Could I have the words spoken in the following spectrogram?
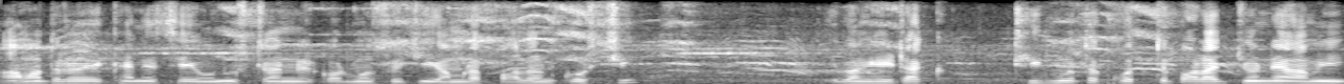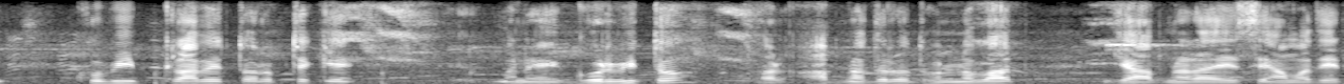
আমাদেরও এখানে সেই অনুষ্ঠানের কর্মসূচি আমরা পালন করছি এবং এটা ঠিকমতো করতে পারার জন্য আমি খুবই ক্লাবের তরফ থেকে মানে গর্বিত আর আপনাদেরও ধন্যবাদ যে আপনারা এসে আমাদের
